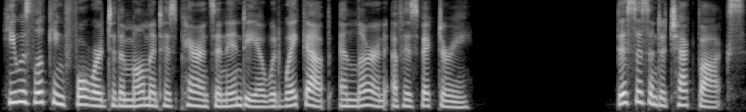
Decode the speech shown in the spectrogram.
He was looking forward to the moment his parents in India would wake up and learn of his victory. This isn't a checkbox.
